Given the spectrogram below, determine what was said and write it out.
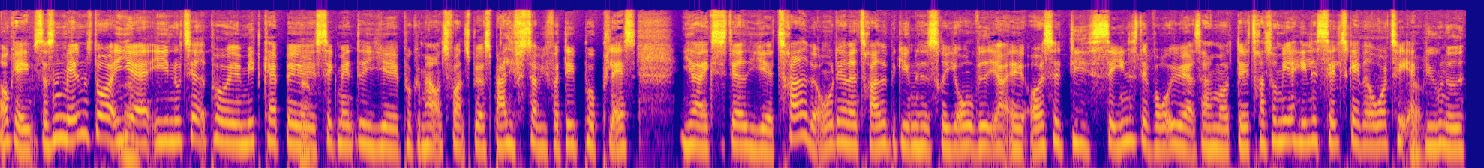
Okay, så sådan mellemstor. I, ja. er, I er noteret på uh, midcap-segmentet ja. på Københavns Fondsbørs, bare lige så vi får det på plads. I har eksisteret i uh, 30 år. Det har været 30 begivenhedsrige år, ved jeg. Også de seneste, hvor I altså har måttet transformere hele selskabet over til ja. at blive noget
